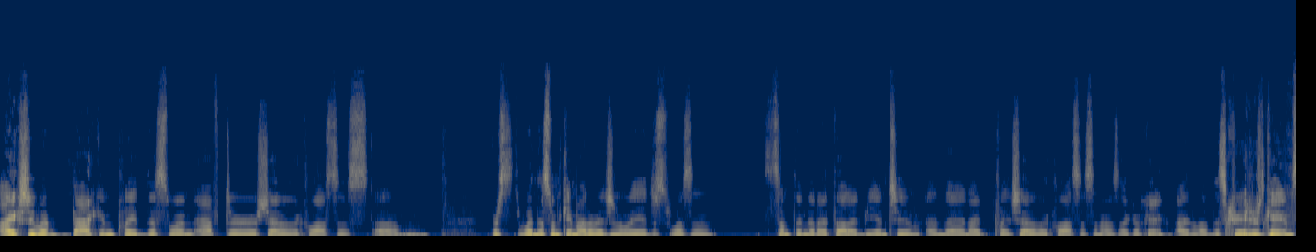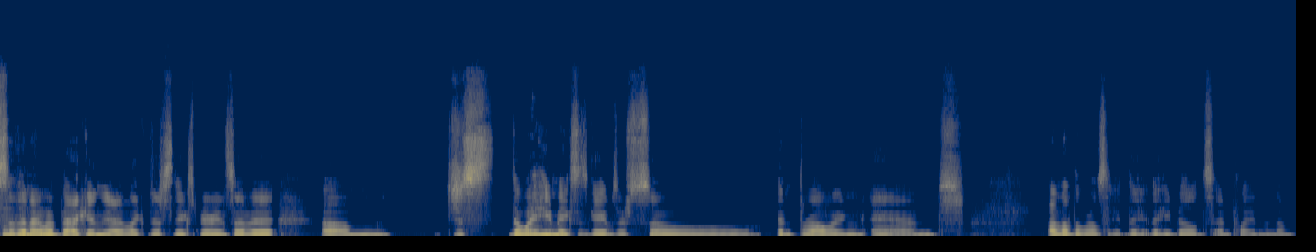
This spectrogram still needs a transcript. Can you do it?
I actually went back and played this one after Shadow of the Colossus. Um, first when this one came out originally, it just wasn't something that I thought I'd be into. And then I played Shadow of the Colossus, and I was like, okay, I love this creator's game. So then I went back and yeah, like just the experience of it. Um, just the way he makes his games are so enthralling and I love the worlds that he, that he- builds and playing in them.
